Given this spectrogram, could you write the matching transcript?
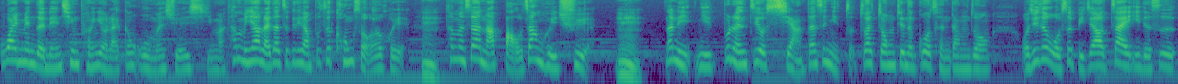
外面的年轻朋友来跟我们学习嘛，他们要来到这个地方不是空手而回，嗯，他们是要拿宝藏回去，嗯，那你你不能只有想，但是你在中间的过程当中，我觉得我是比较在意的是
